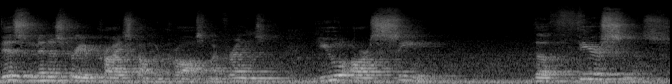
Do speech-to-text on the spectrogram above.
this ministry of Christ on the cross, my friends, you are seeing the fierceness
